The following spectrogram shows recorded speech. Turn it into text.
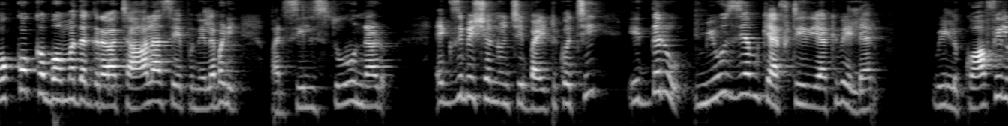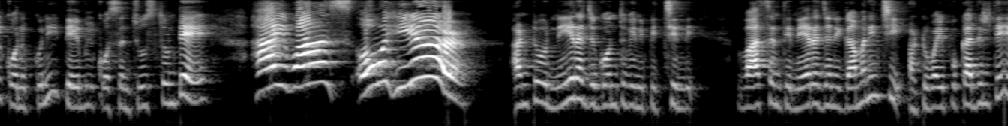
ఒక్కొక్క బొమ్మ దగ్గర చాలాసేపు నిలబడి పరిశీలిస్తూ ఉన్నాడు. ఎగ్జిబిషన్ నుంచి బయటకొచ్చి ఇద్దరు మ్యూజియం క్యాఫ్టీరియాకి వెళ్ళారు. వీళ్ళు కాఫీలు కొనుక్కుని టేబుల్ కోసం చూస్తుంటే హాయ్ వాస్ ఓవర్ హియర్! అంటూ నీరజ గొంతు వినిపించింది. వాసంతి నీరజని గమనించి అటువైపు కదిలితే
